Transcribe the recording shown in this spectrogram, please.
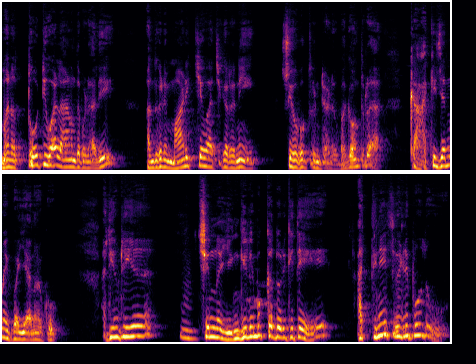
మన తోటి వాళ్ళు ఆనందపడాలి. అందుకని మాణిక్యవాచకరని శివభక్తుడు ఉంటాడు. భగవంతుడా కాకి జన్మ అయిపోయా నాకు. అదేమిటయ్యా? చిన్న ఎంగిలి ముక్క దొరికితే అది తినేసి వెళ్ళిపోదు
